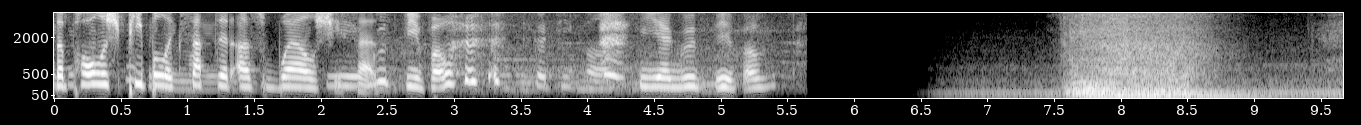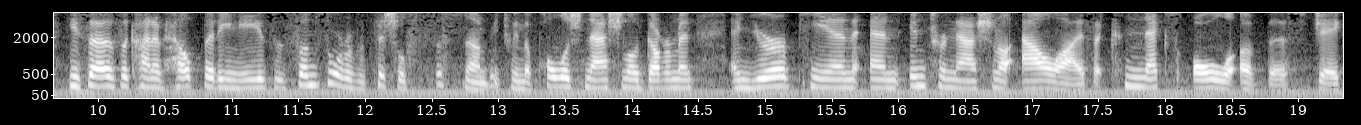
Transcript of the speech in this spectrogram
The Polish people accepted us well, she says. Good people. good people. Yeah, good people. He says the kind of help that he needs is some sort of official system between the Polish national government and European and international allies that connects all of this, Jake.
